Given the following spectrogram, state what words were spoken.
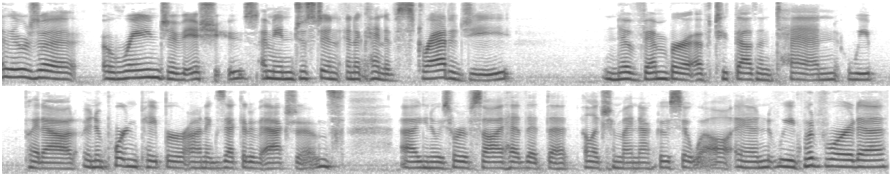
There's a, a range of issues. I mean, just in, in a kind of strategy, November of 2010, we put out an important paper on executive actions uh, you know, we sort of saw ahead that that election might not go so well. And we put forward a,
